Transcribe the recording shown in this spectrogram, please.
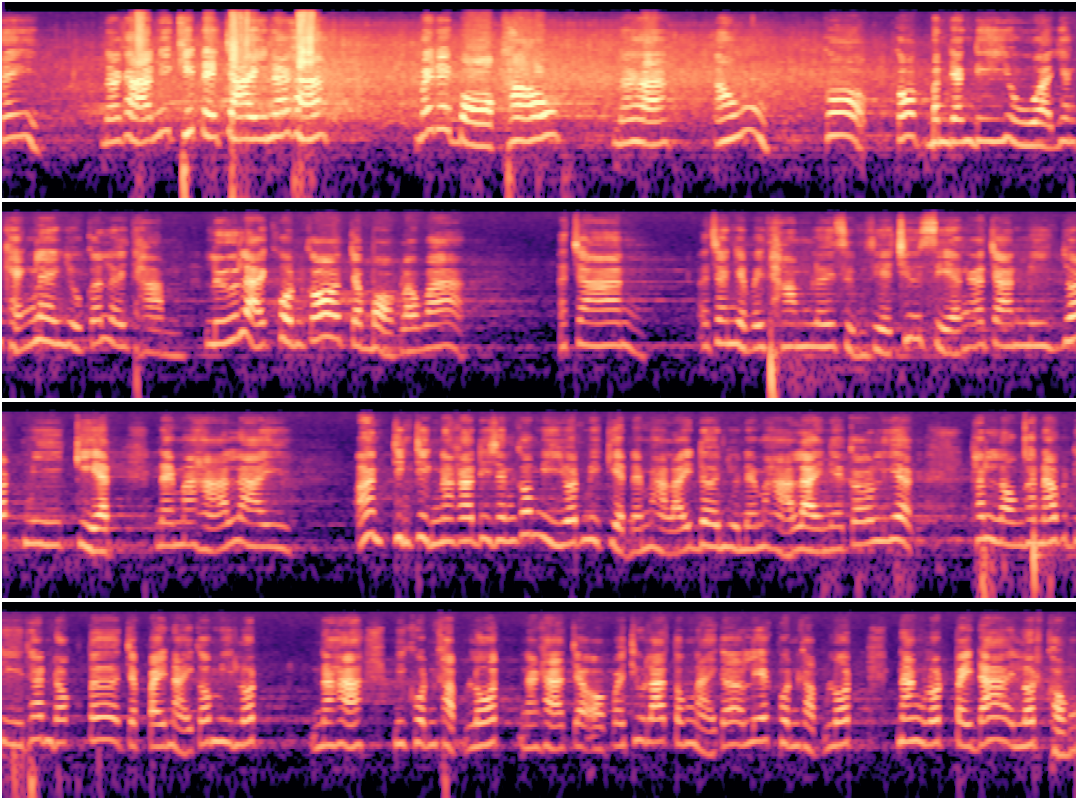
นะคะนี่คิดในใจนะคะ ไม่ได้บอกเขานะคะ เอาก็ก็มันยังดีอยู่อะยังแข็งแรงอยู่ก็เลยทำหรือหลายคนก็จะบอกเราว่า อาจารย์ อาจารย์อย่าไปทำเลยสูญเสียชื่อเสียง อาจารย์มียศมีเกียรติในมหาลัยอะจริง ๆนะคะดิฉันก็มียศมีเกียรติในมหาลัยเดินอยู่ในมหาลัยเนี่ยก็เรียกท่านรองคณะบดีท่านด็อกเตอร์จะไปไหนก็มีรถ นะคะมีคนขับรถนะคะจะออกไปธุระตรงไหนก็เรียกคนขับรถ นั่งรถไปได้รถของ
